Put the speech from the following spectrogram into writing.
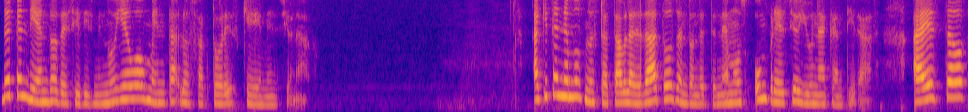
dependiendo de si disminuye o aumenta los factores que he mencionado. Aquí tenemos nuestra tabla de datos en donde tenemos un precio y una cantidad. A, esto,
